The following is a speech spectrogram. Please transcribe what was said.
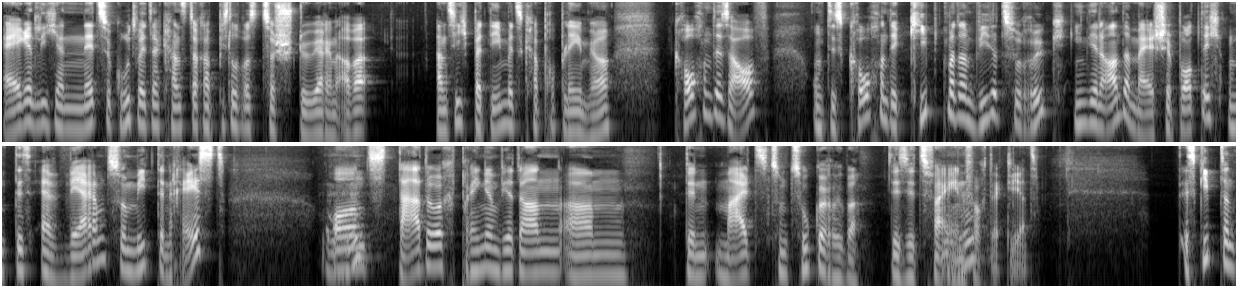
eigentlich ja nicht so gut, weil da kannst du auch ein bisschen was zerstören, aber an sich bei dem jetzt kein Problem, ja. Kochen das auf und das Kochende kippt man dann wieder zurück in den anderen Maischebottich und das erwärmt somit den Rest und dadurch bringen wir dann ähm, den Malz zum Zucker rüber. Das ist jetzt vereinfacht erklärt. Es gibt dann,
